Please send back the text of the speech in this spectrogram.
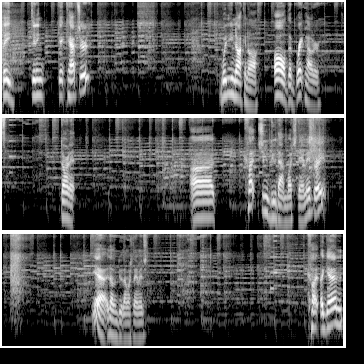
They didn't get captured? What are you knocking off? Oh, the Bright Powder. Darn it. Uh, Cut shouldn't do that much damage, right? Yeah, it doesn't do that much damage. Cut again.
